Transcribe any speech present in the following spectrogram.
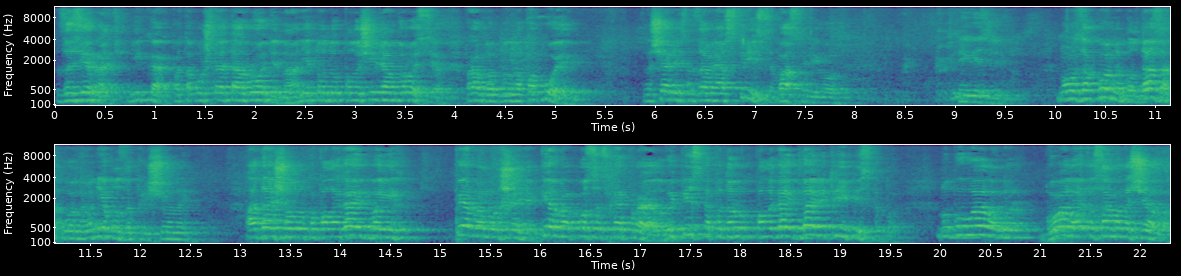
зазирать. Никак. Потому что это родина. Они туда получили Амвросию. Правда, был на покое. Вначале их назвали австрийцы. В Австрии его привезли. Но он законный был. Да, законный. Он не был запрещенный. А дальше он рукополагает двоих. Первое нарушение. Первое апостольское правило. В епископа на рукополагает два или три епископа. Ну, бывало, бывало это самое начало.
